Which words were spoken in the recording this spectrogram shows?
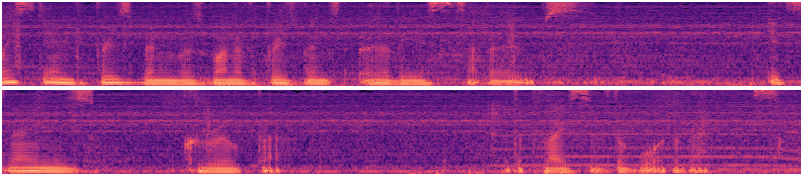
West End Brisbane was one of Brisbane's earliest suburbs. Its name is Kurilpa, the place of the water rats.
